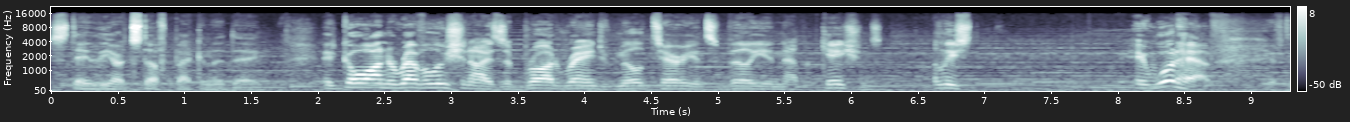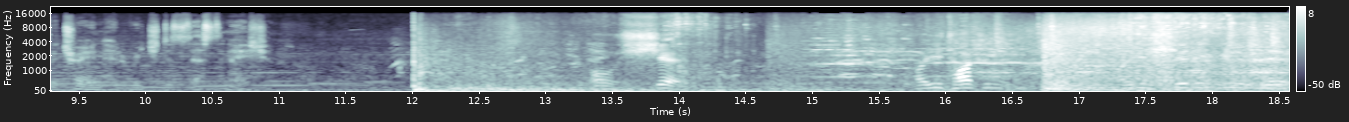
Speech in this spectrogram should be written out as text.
State-of-the-art stuff back in the day. It'd go on to revolutionize a broad range of military and civilian applications. At least, it would have if the train had reached its destination. Oh shit. Are you talking? Are you shitting me? There-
